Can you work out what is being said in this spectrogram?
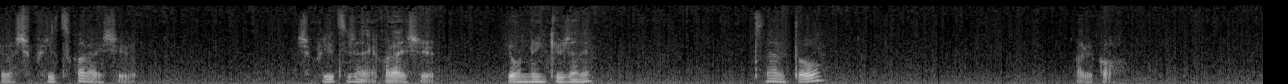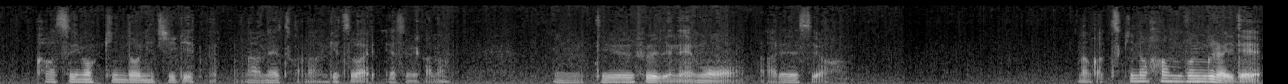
違う、祝日か来週。祝日じゃねえか来週。4連休じゃね？ってなると、あれか。火水木金土日月、あのやつかな。月は休みかな。うん、っていう風でね、もう、あれですよ。なんか月の半分ぐらいで、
